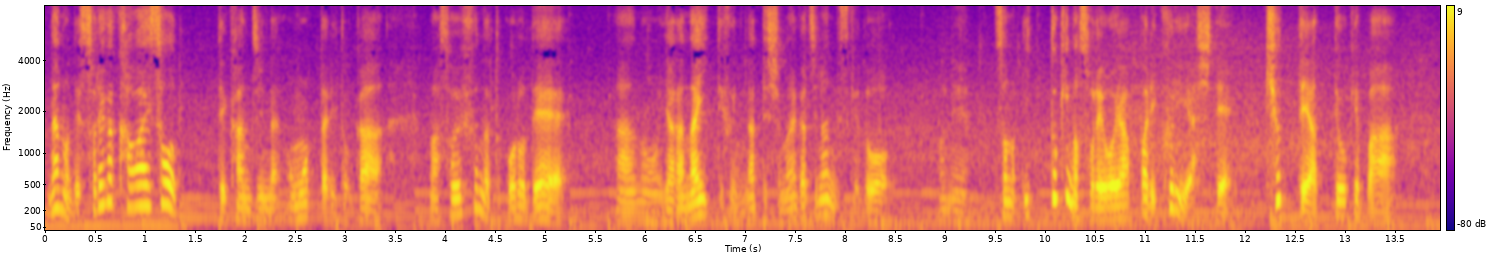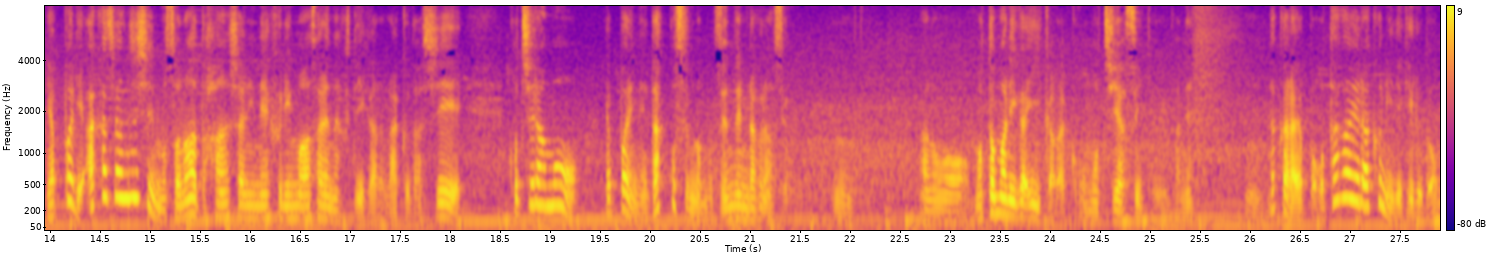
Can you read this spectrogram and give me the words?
うん、なのでそれがかわいそうって感じに思ったりとか、まあ、そういうふうなところであのやらないっていうふうになってしまいがちなんですけど、まあね、その一時のそれをやっぱりクリアしてキュッてやっておけばやっぱり赤ちゃん自身もその後反射にね振り回されなくていいから楽だしこちらもやっぱりね抱っこするのも全然楽なんですよ、うん、あのまとまりがいいからこう持ちやすいというかね、うん、だからやっぱお互い楽にできると思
